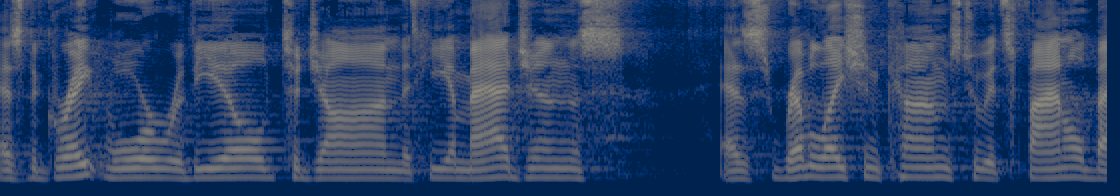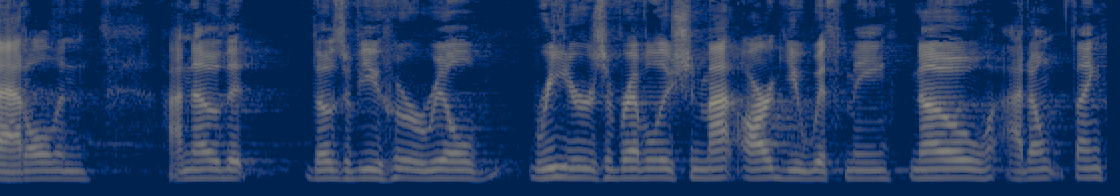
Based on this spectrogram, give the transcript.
as the great war revealed to John that he imagines as Revelation comes to its final battle, and I know that those of you who are real readers of Revelation might argue with me. No, I don't think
